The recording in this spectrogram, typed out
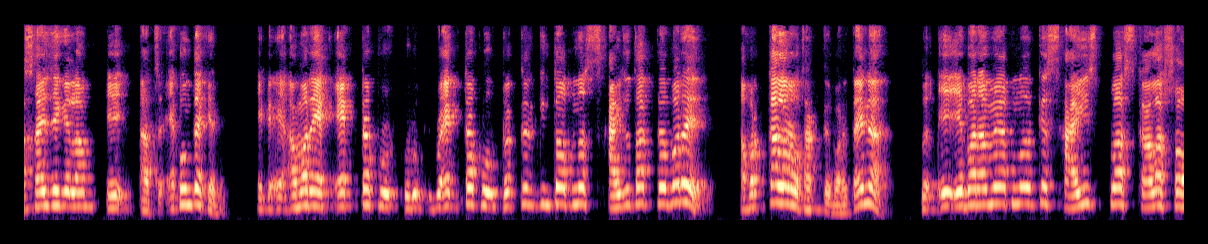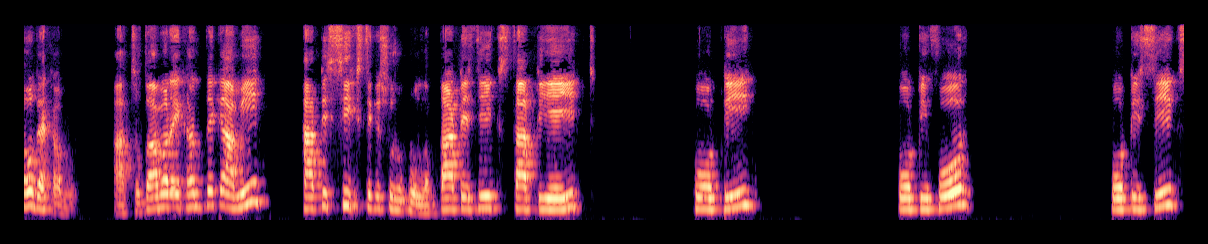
সাইজে গেলাম। এই আচ্ছা এখন দেখেন এ- এ- আমার এক- একটা একটা প্রোডাক্টের কিন্তু আপনার সাইজও থাকতে পারে, আবার কালারও থাকতে পারে, তাই না? তো এবার আমি আপনাদেরকে সাইজ প্লাস কালার সহ দেখাবো। আচ্ছা তো আমার এখান থেকে আমি থার্টি সিক্স থেকে শুরু করলাম। Thirty six thirty eight forty forty four forty six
